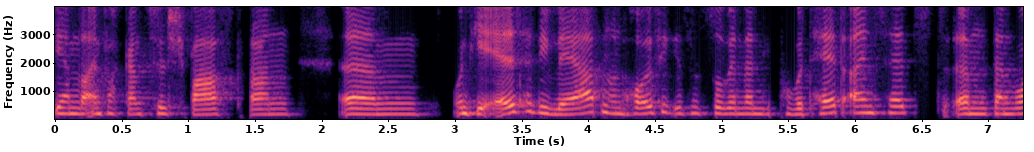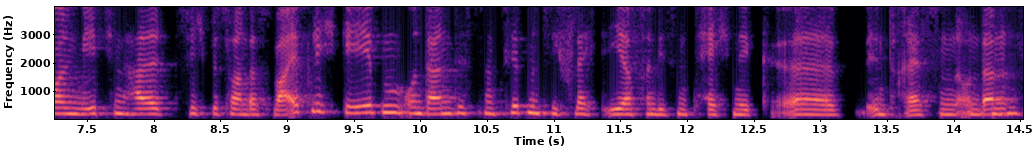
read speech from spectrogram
die haben da einfach ganz viel Spaß dran. Ähm, und je älter die werden, und häufig ist es so, wenn dann die Pubertät einsetzt, ähm, dann wollen Mädchen halt sich besonders weiblich geben und dann distanziert man sich vielleicht eher von diesen Technikinteressen äh, und dann mhm.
